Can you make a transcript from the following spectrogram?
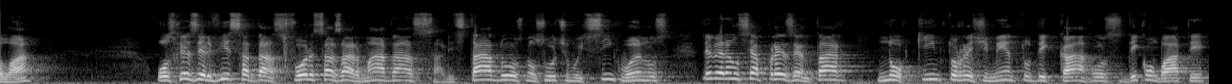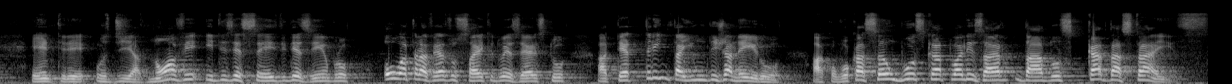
Olá. Os reservistas das Forças Armadas alistados nos últimos cinco anos deverão se apresentar no 5 Regimento de Carros de Combate entre os dias 9 e 16 de dezembro ou através do site do Exército até 31 de janeiro. A convocação busca atualizar dados cadastrais.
